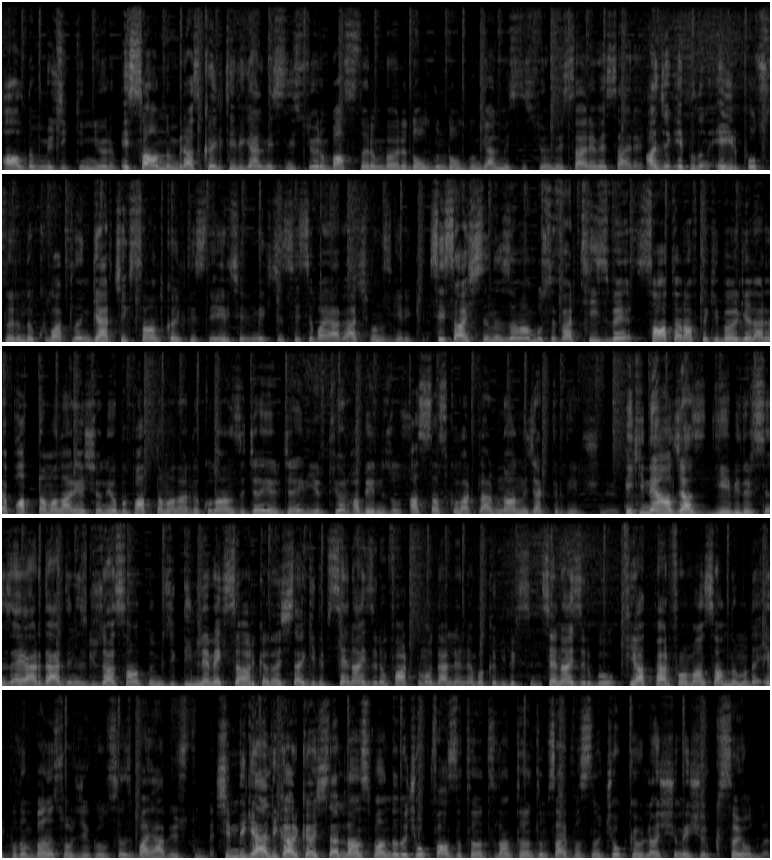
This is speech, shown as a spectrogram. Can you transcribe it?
aldım müzik dinliyorum. E sound'un biraz kaliteli gelmesini istiyorum. Bassların böyle dolgun dolgun gelmesini istiyorum vesaire vesaire. Ancak Apple'ın AirPods'larında kulaklığın gerçek sound kalitesine erişebilmek için sesi bayağı bir açmanız gerekiyor. Sesi açtığınız zaman bu sefer tiz ve sağ taraftaki bölgelerde patlamalar yaşanıyor. Bu patlamalarda kulağınızı cayır cayır yırtıyor haberiniz olsun. Hassas kulaklar bunu anlayacaktır diye düşünüyorum. Peki ne alacağız diyebilirsiniz. Eğer derdiniz güzel soundla müzik dinlemekse arkadaşlar gidip Sennheiser'ın farklı modellerine bakabilirsiniz. Sennheiser bu fiyat performans anlamında Apple'ın bana soracak olursanız bayağı bir üstünde. Şimdi geldik arkadaşlar lansmanda da çok fazla tanıtılan, tanıtım sayfasında çok görülen şu meşhur kısa yollara.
